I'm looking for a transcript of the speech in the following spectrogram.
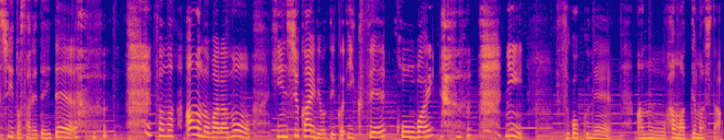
しいとされていて その青のバラの品種改良っていうか育成勾配にすごくね、あのー、ハマってました。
